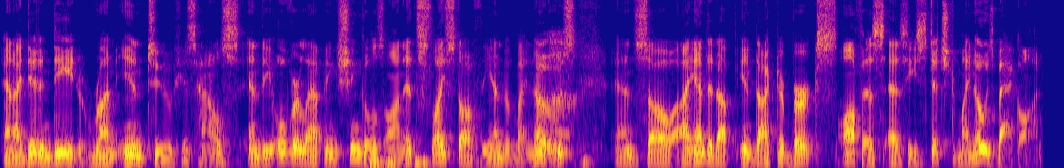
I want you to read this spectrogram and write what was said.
And I did indeed run into his house and the overlapping shingles on it sliced off the end of my nose. And so I ended up in Dr. Burke's office as he stitched my nose back on.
